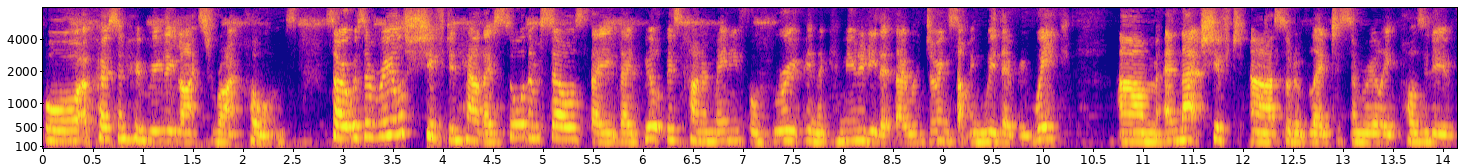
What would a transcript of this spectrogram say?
or a person who really likes to write poems. So it was a real shift in how they saw themselves. They, they built this kind of meaningful group in the community that they were doing something with every week. Um, and that shift uh, sort of led to some really positive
